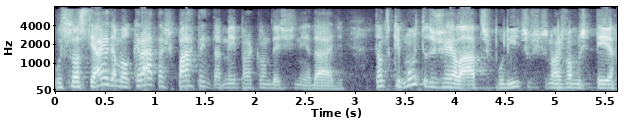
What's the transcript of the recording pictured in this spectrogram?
os sociais-democratas partem também para a clandestinidade. Tanto que muitos dos relatos políticos que nós vamos ter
